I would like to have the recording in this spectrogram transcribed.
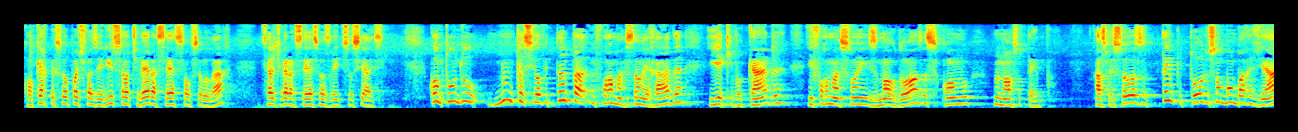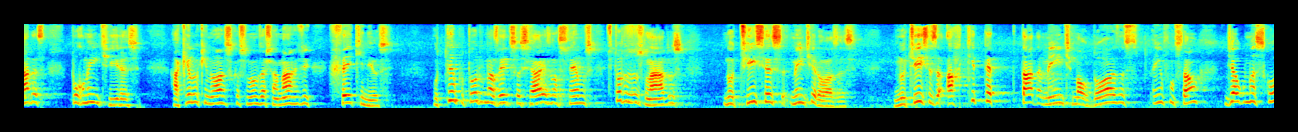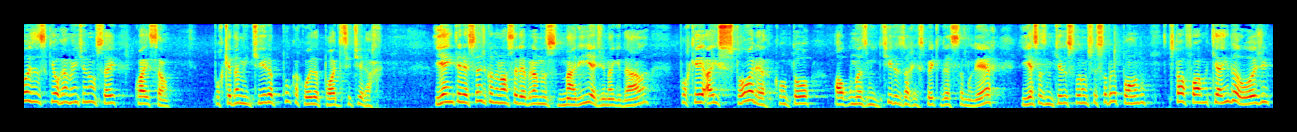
Qualquer pessoa pode fazer isso se ela tiver acesso ao celular, se ela tiver acesso às redes sociais. Contudo, nunca se houve tanta informação errada e equivocada, informações maldosas como no nosso tempo. As pessoas o tempo todo são bombardeadas por mentiras, aquilo que nós costumamos a chamar de fake news. O tempo todo nas redes sociais nós temos de todos os lados notícias mentirosas, notícias arquitetadamente maldosas em função de algumas coisas que eu realmente não sei quais são, porque da mentira pouca coisa pode se tirar. E é interessante quando nós celebramos Maria de Magdala, porque a história contou algumas mentiras a respeito dessa mulher e essas mentiras foram se sobrepondo de tal forma que ainda hoje,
